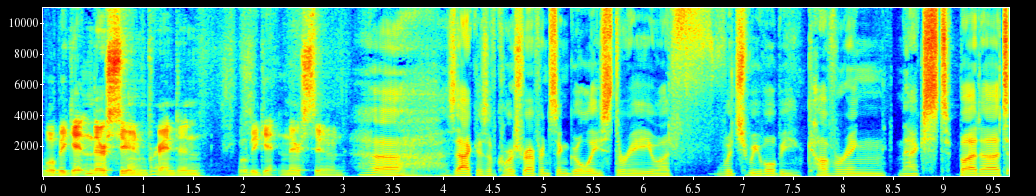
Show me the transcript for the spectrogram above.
We'll be getting there soon, Brandon. We'll be getting there soon. Zach is, of course, referencing Ghoulies 3, what, which we will be covering next. But uh, t-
